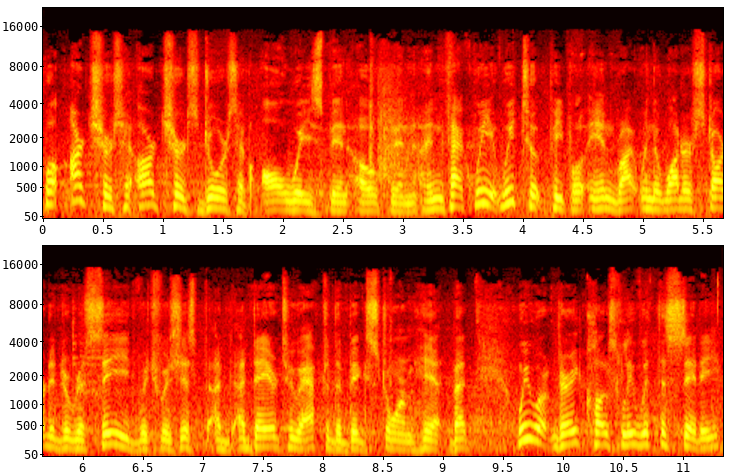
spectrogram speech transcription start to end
Well, our church, our church doors have always been open. In fact, we, we took people in right when the water started to recede, which was just a, a day or two after the big storm hit. But we worked very closely with the city.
